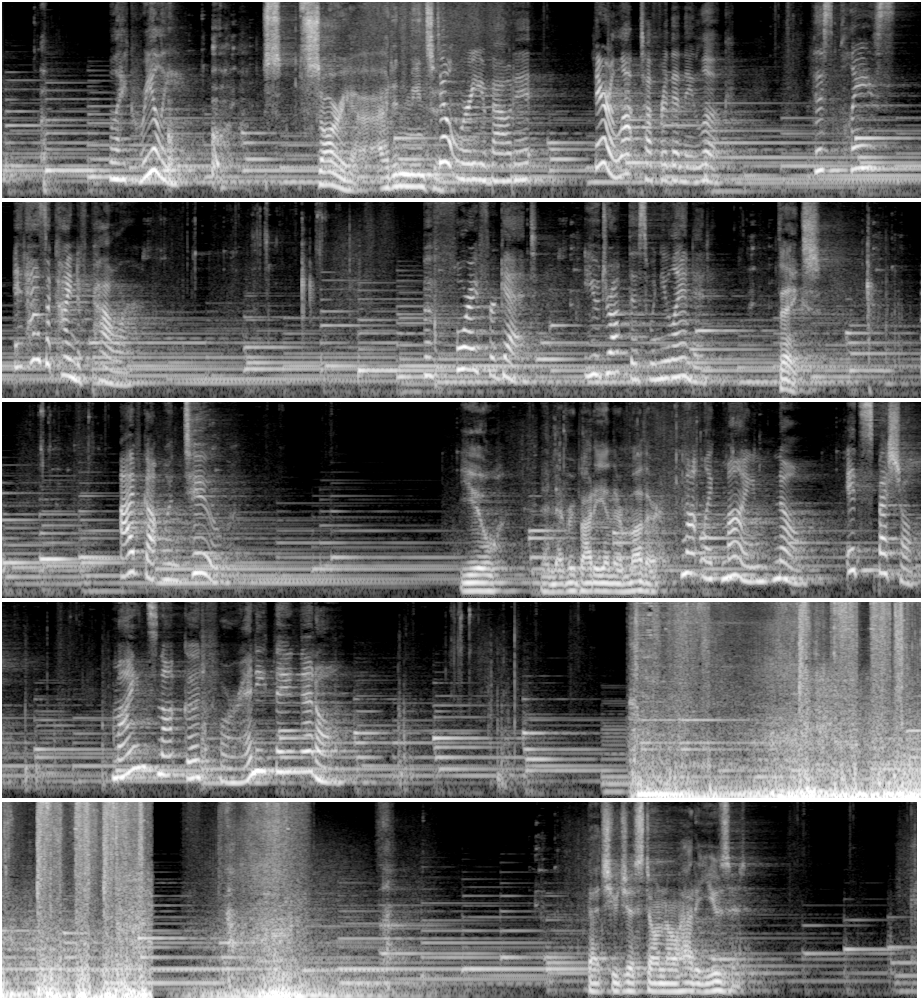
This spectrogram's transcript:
Like, really. S- sorry, I-, I didn't mean to. Don't worry about it. They're a lot tougher than they look. This place, it has a kind of power. Before I forget, you dropped this when you landed. Thanks. I've got one too. You and everybody and their mother. Not like mine, no. It's special. Mine's not good for anything at all. Bet you just don't know how to use it.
